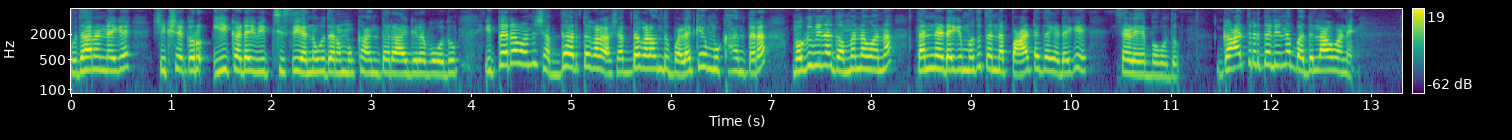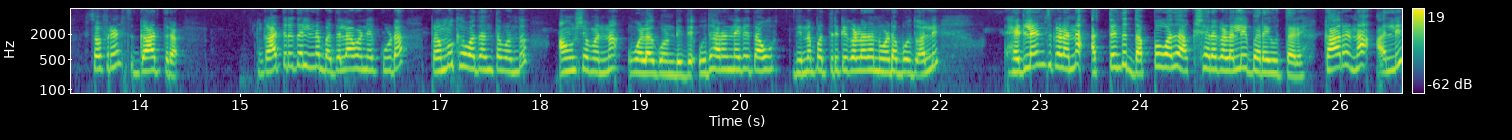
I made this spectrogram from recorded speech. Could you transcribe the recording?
ಉದಾಹರಣೆಗೆ, ಶಿಕ್ಷಕರು ಈ ಕಡೆ ವೀಕ್ಷಿಸಿ ಎನ್ನುವುದರ ಮುಖಾಂತರ ಆಗಿರಬಹುದು ಇತರ ಒಂದು ಶಬ್ದಾರ್ಥಗಳ, ಶಬ್ದಗಳ ಒಂದು ಬಳಕೆ ಮುಖಾಂತರ ಮಗುವಿನ ಗಮನವನ್ನು ತನ್ನೆಡೆಗೆ ಮತ್ತು ತನ್ನ ಪಾಠದ ಎಡೆಗೆ ಸೆಳೆಯಬಹುದು. ಗಾತ್ರದಲ್ಲಿನ ಬದಲಾವಣೆ. ಸೊ ಫ್ರೆಂಡ್ಸ್ ಗಾತ್ರ. ಗಾತ್ರದಲ್ಲಿನ ಬದಲಾವಣೆ ಕೂಡ ಪ್ರಮುಖವಾದಂಥ ಒಂದು ಅಂಶವನ್ನು ಒಳಗೊಂಡಿದೆ. ಉದಾಹರಣೆಗೆ, ತಾವು ದಿನಪತ್ರಿಕೆಗಳನ್ನು ನೋಡಬಹುದು. ಅಲ್ಲಿ ಹೆಡ್ಲೈನ್ಸ್ಗಳನ್ನು ಅತ್ಯಂತ ದಪ್ಪವಾದ ಅಕ್ಷರಗಳಲ್ಲಿ ಬರೆಯುತ್ತಾರೆ. ಕಾರಣ, ಅಲ್ಲಿ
